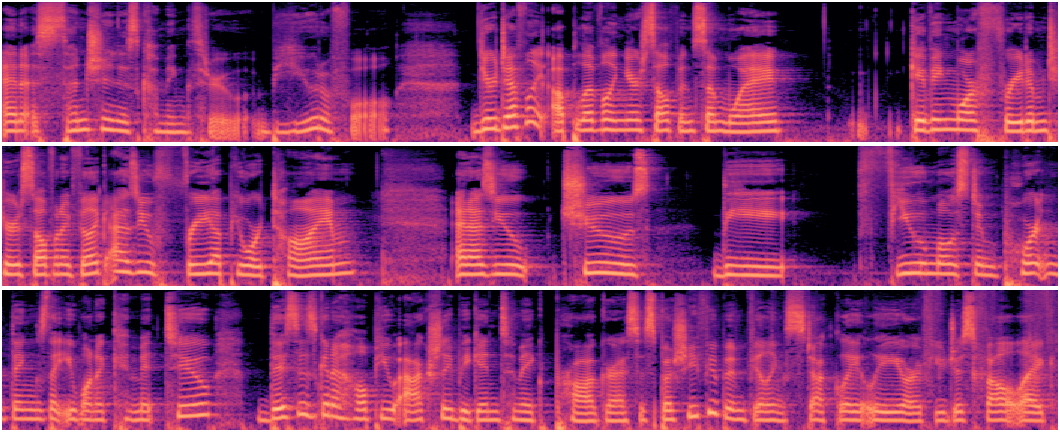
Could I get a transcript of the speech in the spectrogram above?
and ascension is coming through. Beautiful. You're definitely up leveling yourself in some way, giving more freedom to yourself. And I feel like as you free up your time and as you choose the few most important things that you want to commit to, this is going to help you actually begin to make progress, especially if you've been feeling stuck lately or if you just felt like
